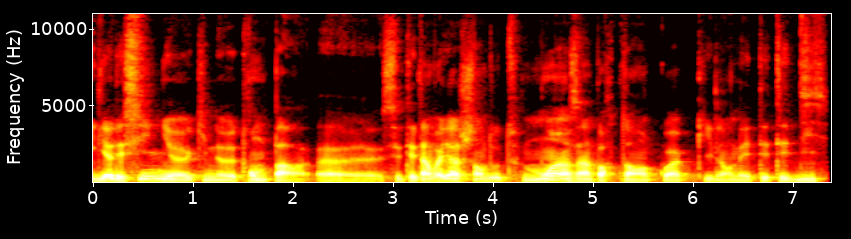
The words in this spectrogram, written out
il y a des signes qui ne trompent pas. C'était un voyage sans doute moins important, quoi qu'il en ait été dit,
